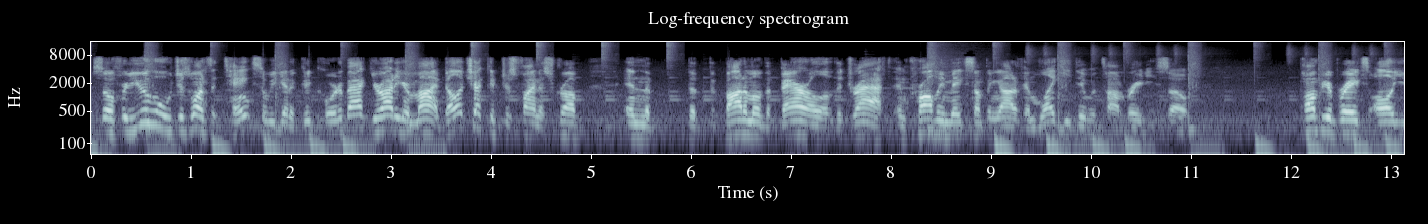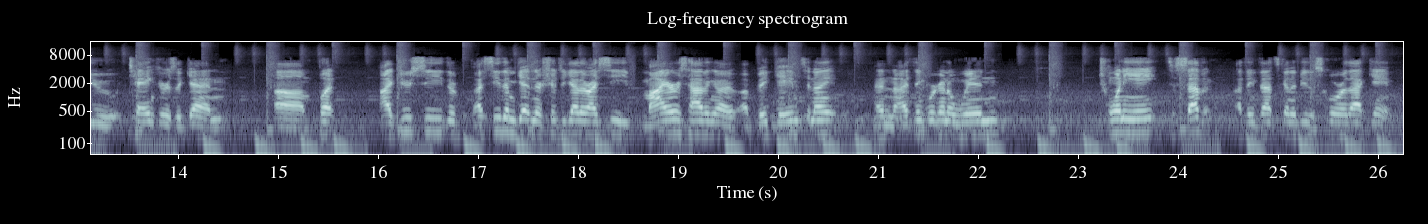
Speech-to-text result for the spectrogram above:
So for you who just wants a tank so we get a good quarterback, you're out of your mind. Belichick could just find a scrub in the, the, bottom of the barrel of the draft and probably make something out of him like he did with Tom Brady. So pump your brakes, all you tankers again. Um, but I do see the I see them getting their shit together. I see Meyers having a, a big game tonight, and I think we're gonna win 28 to seven. I think that's gonna be the score of that game.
